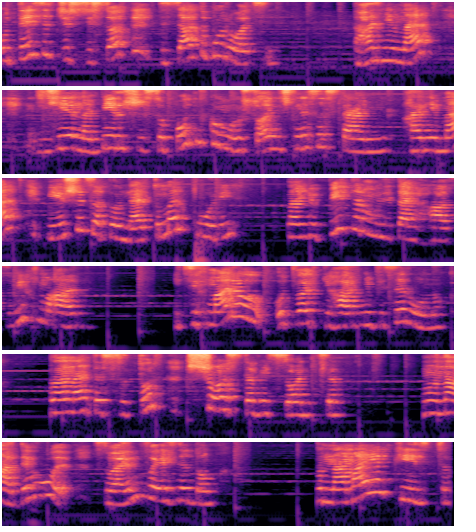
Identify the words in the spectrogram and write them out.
у 1610 році. Ганімед є найбільшим супутником у сонячній системі. Ганімед більший за планету Меркурій. На Юпітер літають газові хмари. І ці хмари утворюють гарний візерунок. Планета Сатурн шоста від сонця. Вона дивує своїм виглядом. Вона має кільця.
